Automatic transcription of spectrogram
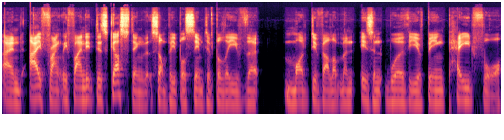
And I frankly find it disgusting that some people seem to believe that mod development isn't worthy of being paid for.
